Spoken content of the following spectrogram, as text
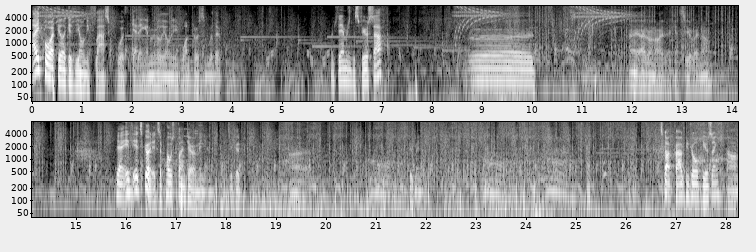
Ichor, I feel like, is the only flask worth getting, and we really only need one person with it. Much damage of the Sphere Staff? Yeah, it, it's good. It's a post-Plantera minion. It's a good, uh, good minion. It's got crowd control, piercing. Um,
